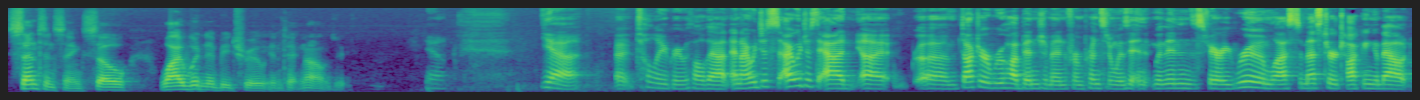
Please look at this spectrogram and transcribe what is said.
sentencing. So why wouldn't it be true in technology? Yeah, yeah, I totally agree with all that. And I would just, I would just add, uh, um, Dr. Ruha Benjamin from Princeton was in, within this very room last semester talking about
